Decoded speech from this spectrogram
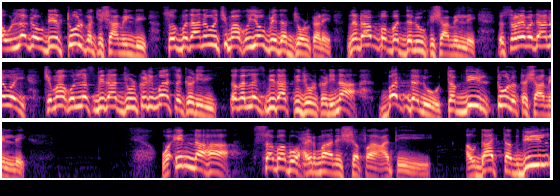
او لګو ډیر ټول پکې شامل دي څوک بدانه و چې ما خو یو بدعت جوړ کړي نه دا په بدلو کې شامل دی نو سړی به دا نه وایي چې ما خو لس بدعت جوړ کړي ما څه کړي دي دغه لس بدعت پې جوړ کړي نه بدلو تبدیل ټولو ته شامل دی وانها سبب حرمان الشفاعت او دا تبدیل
